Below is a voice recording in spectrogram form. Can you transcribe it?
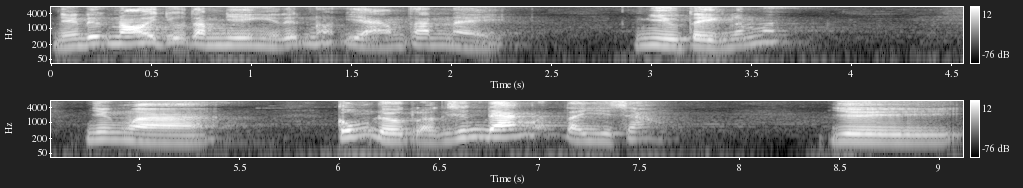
Những đức nói chú tâm nhiên thì đức nói dàn âm thanh này nhiều tiền lắm á. Nhưng mà cúng được là xứng đáng lắm, tại vì sao? Vì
